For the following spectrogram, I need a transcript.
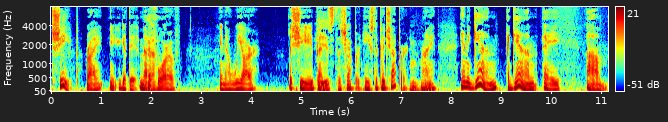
sheep, right? You, you get the metaphor of, you know, we are the sheep, and He's the shepherd. He's the good shepherd, right? And again, again, a um,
